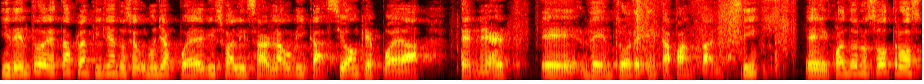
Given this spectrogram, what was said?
y dentro de estas plantillas entonces uno ya puede visualizar la ubicación que pueda tener eh, dentro de esta pantalla. ¿sí? Eh, cuando nosotros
